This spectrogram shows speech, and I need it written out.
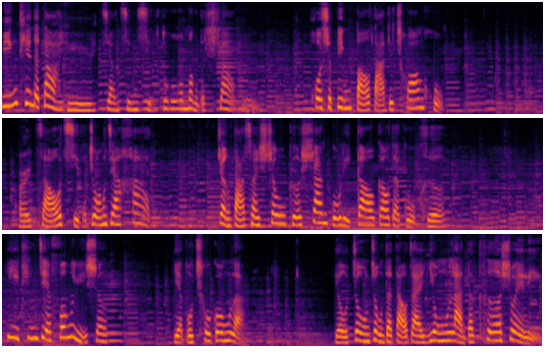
明天的大雨将惊醒多梦的少女，或是冰雹打着窗户，而早起的庄稼汉。正打算收割山谷里高高的谷禾，一听见风雨声，也不出工了，又重重地倒在慵懒的瞌睡里。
